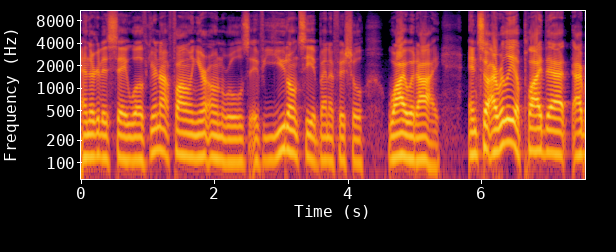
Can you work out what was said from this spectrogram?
and they're going to say, well, if you're not following your own rules, if you don't see it beneficial, why would I? And so I really applied that. I,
